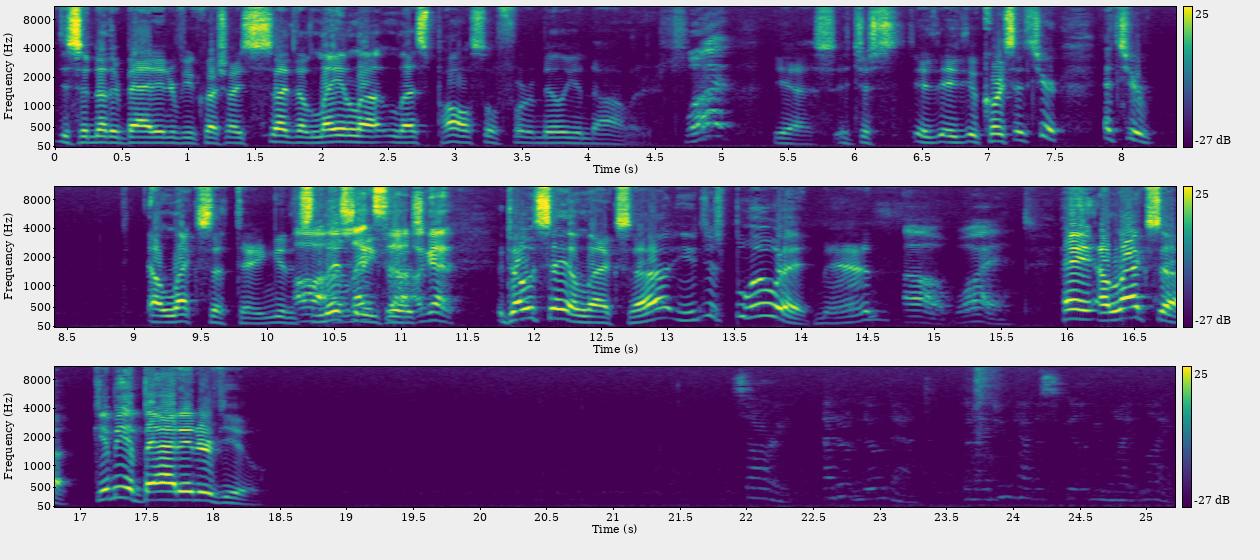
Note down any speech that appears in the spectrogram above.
this is another bad interview question. I saw the Layla Les Paul sold for a million dollars. what? Yes, it just it, it- of course it's your that's your Alexa thing. It's Oh, listening Alexa. to us. I got. it. Don't say Alexa. You just blew it, man. Oh, why? Hey Alexa, give me a bad interview. Sorry, I don't know that, but I do have a skill you might like.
